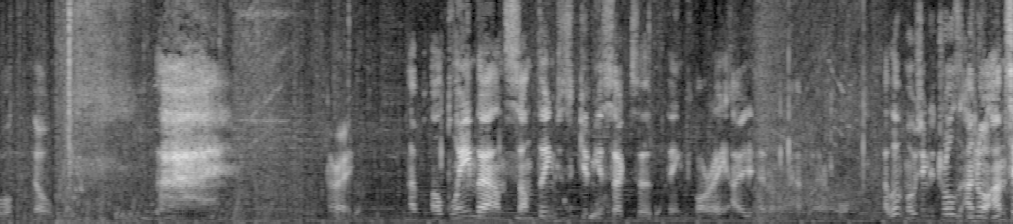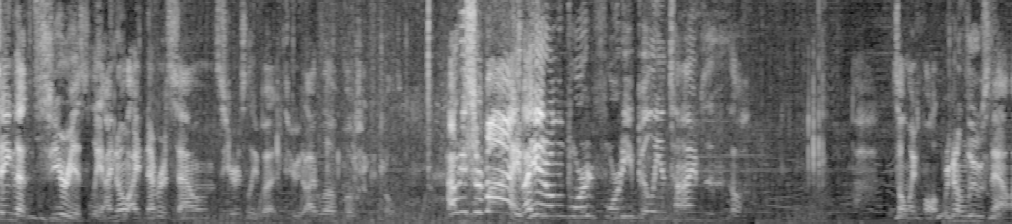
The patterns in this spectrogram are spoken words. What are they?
cool. No. Alright. I'll blame that on something. Just give me a sec to think. Alright. I, I don't know what happened there. Cool. I love motion controls. I know. I'm saying that seriously. I know I never sound seriously, but dude, I love motion controls. How did he survive? I hit on the board 40 billion times. Oh. It's all my fault. We're gonna lose now.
